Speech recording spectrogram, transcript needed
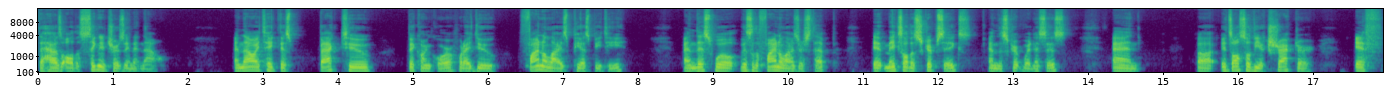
that has all the signatures in it now. And now I take this back to Bitcoin Core. What I do, finalize PSBT, and this will this is the finalizer step. It makes all the script sigs and the script witnesses, and uh, it's also the extractor. If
